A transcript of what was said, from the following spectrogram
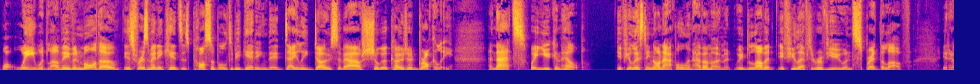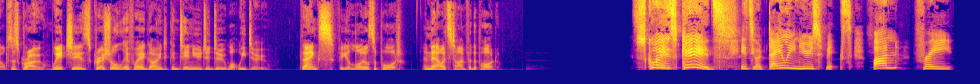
What we would love even more, though, is for as many kids as possible to be getting their daily dose of our sugar coated broccoli. And that's where you can help. If you're listening on Apple and have a moment, we'd love it if you left a review and spread the love. It helps us grow, which is crucial if we're going to continue to do what we do. Thanks for your loyal support, and now it's time for the pod. Squiz Kids! It's your daily news fix. Fun, free,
